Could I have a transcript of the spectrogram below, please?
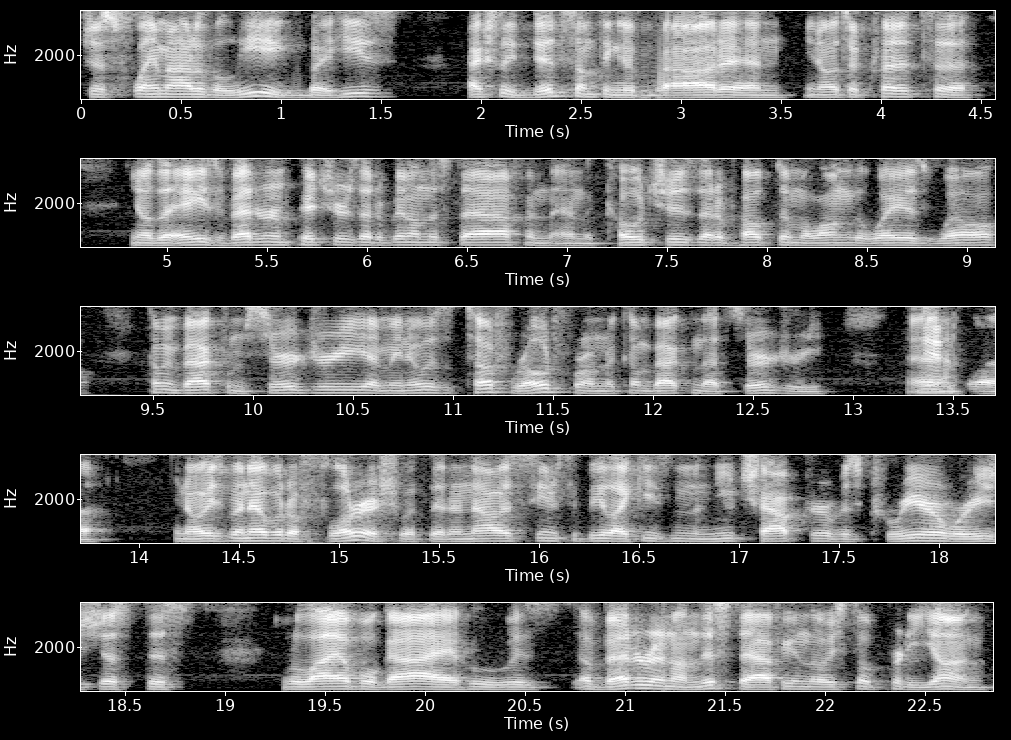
just flame out of the league. But he's actually did something about it. And, you know, it's a credit to, you know, the A's veteran pitchers that have been on the staff and, and the coaches that have helped him along the way as well. Coming back from surgery, I mean, it was a tough road for him to come back from that surgery. And, yeah. uh, you know, he's been able to flourish with it. And now it seems to be like he's in the new chapter of his career where he's just this reliable guy who is a veteran on this staff, even though he's still pretty young,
